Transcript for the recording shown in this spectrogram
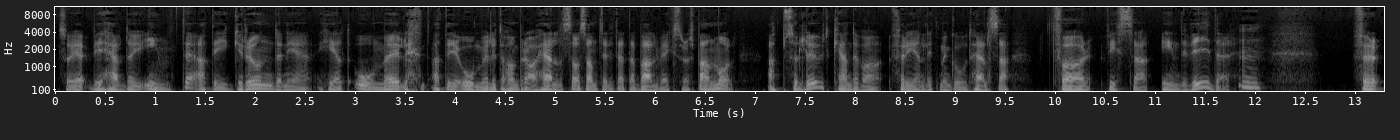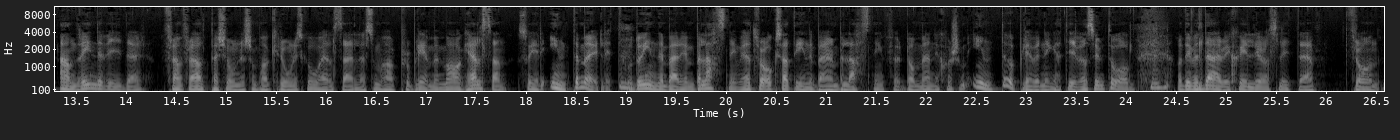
Så vi hävdar ju inte att det i grunden är helt omöjligt, att det är omöjligt att ha en bra hälsa och samtidigt äta baljväxter och spannmål. Absolut kan det vara förenligt med god hälsa för vissa individer. Mm. För andra individer, framförallt personer som har kronisk ohälsa eller som har problem med maghälsan, så är det inte möjligt. Mm. Och då innebär det en belastning. Men jag tror också att det innebär en belastning för de människor som inte upplever negativa symptom. Mm. Och det är väl där vi skiljer oss lite från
